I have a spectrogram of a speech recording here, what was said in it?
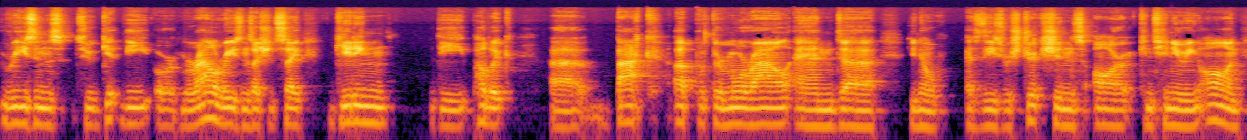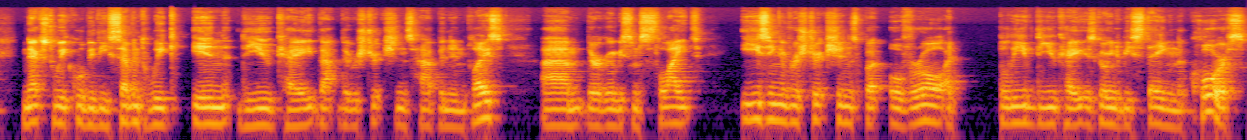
reasons to get the, or morale reasons, I should say, getting the public uh, back up with their morale and, uh, you know, as these restrictions are continuing on. Next week will be the seventh week in the UK that the restrictions have been in place. Um, there are going to be some slight easing of restrictions, but overall, I believe the UK is going to be staying the course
